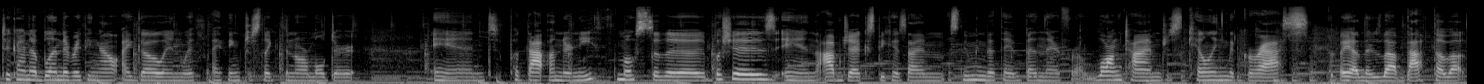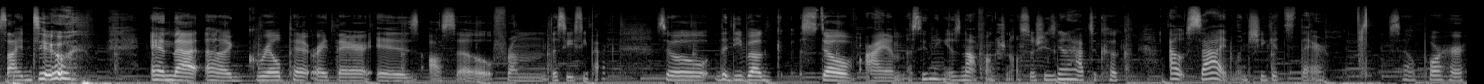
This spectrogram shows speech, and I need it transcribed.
to kind of blend everything out I go in with I think just like the normal dirt and put that underneath most of the bushes and the objects because I'm assuming that they've been there for a long time, just killing the grass. Oh yeah, and there's that bathtub outside too. and that uh, grill pit right there is also from the CC pack. So the debug stove, I am assuming, is not functional. So she's gonna have to cook outside when she gets there. So poor her.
